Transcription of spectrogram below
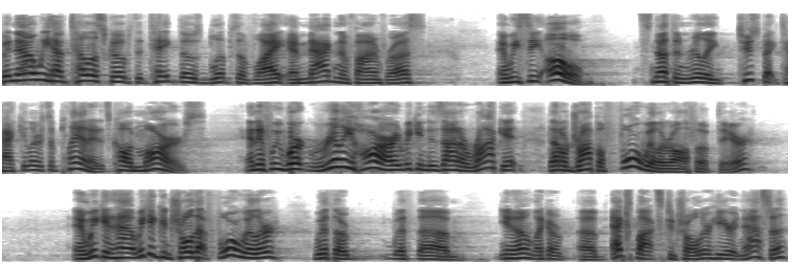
But now we have telescopes that take those blips of light and magnify them for us, and we see, oh, it's nothing really too spectacular. It's a planet. It's called Mars. And if we work really hard, we can design a rocket that'll drop a four wheeler off up there. And we can, have, we can control that four wheeler with a, with, um, you know, like a, a Xbox controller here at NASA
